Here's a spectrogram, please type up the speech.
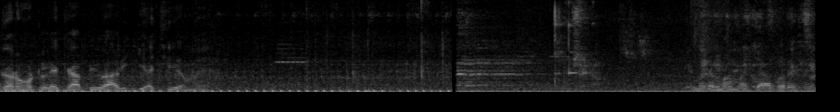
મુરલીધર હોટલે ચા પીવા આવી ગયા છીએ અમે. મારા મામા ચા ભરે છે.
